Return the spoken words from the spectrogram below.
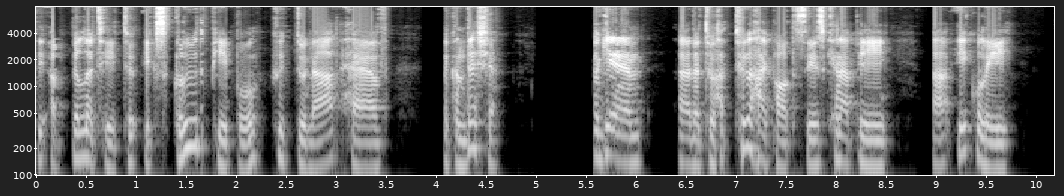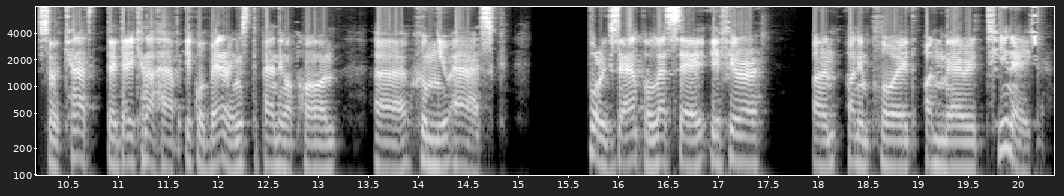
the ability to exclude people who do not have the condition. Again, uh, the two, two hypotheses cannot be uh, equally, so cannot, they, they cannot have equal bearings depending upon uh, whom you ask. For example, let's say if you're an unemployed, unmarried teenager,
